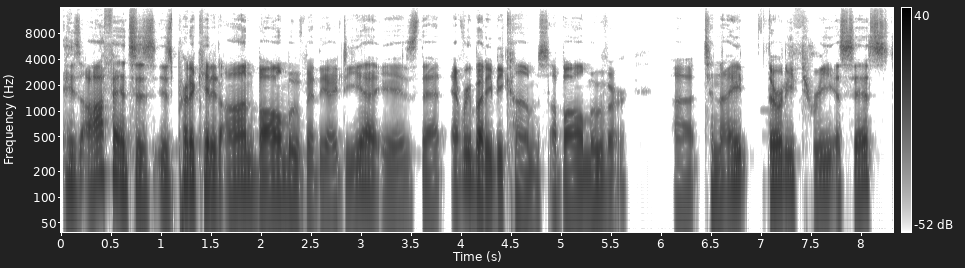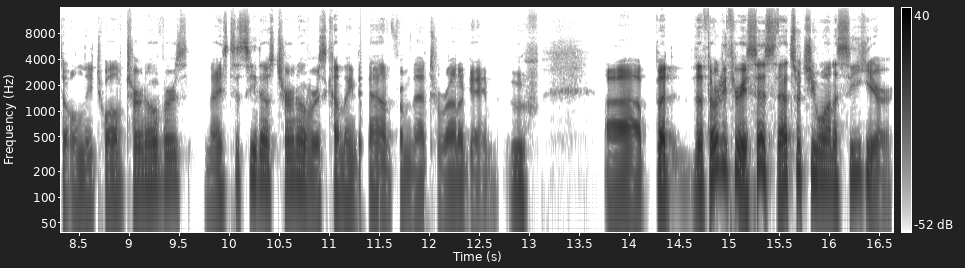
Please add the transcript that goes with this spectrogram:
his offense is is predicated on ball movement. The idea is that everybody becomes a ball mover. Uh, tonight, 33 assists to only 12 turnovers. Nice to see those turnovers coming down from that Toronto game. Oof. Uh, but the 33 assists, that's what you want to see here.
